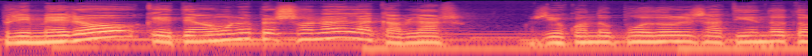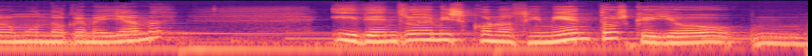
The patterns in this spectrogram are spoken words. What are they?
Primero, que tengan una persona en la que hablar. Pues yo cuando puedo les atiendo a todo el mundo que me llama y dentro de mis conocimientos, que yo mm,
